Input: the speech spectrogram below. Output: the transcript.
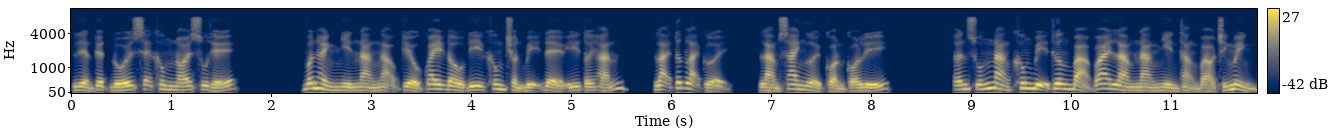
liền tuyệt đối sẽ không nói xu thế. Vân hành nhìn nàng ngạo kiểu quay đầu đi không chuẩn bị để ý tới hắn, lại tức lại cười, làm sai người còn có lý. Ấn xuống nàng không bị thương bả vai làm nàng nhìn thẳng vào chính mình,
